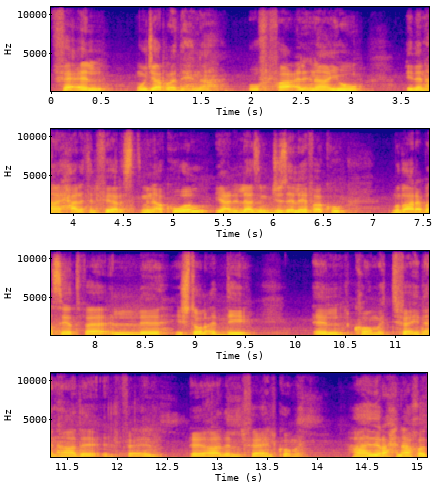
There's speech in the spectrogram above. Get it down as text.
فعل مجرد هنا وفاعل هنا you اذا هاي حالة ال first من أكو يعني لازم جزء ال if أكو مضارع بسيط فيشتغل عندي الكومت فاذا هذا الفعل هذا الفعل كومت هذه راح ناخذ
